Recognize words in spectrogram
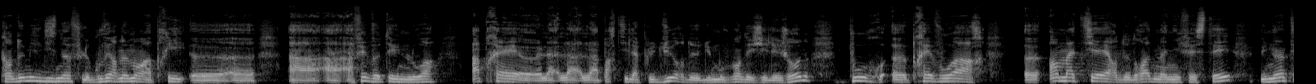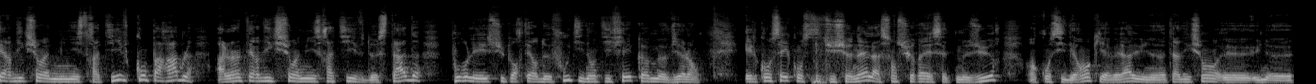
Qu'en 2019, le gouvernement a, pris, euh, a, fait voter une loi après la, partie la plus dure du mouvement des Gilets jaunes pour prévoir euh, en matière de droit de manifester une interdiction administrative comparable à l'interdiction administrative de stade pour les supporters de foot identifiés comme violents. Et le Conseil constitutionnel a censuré cette mesure en considérant qu'il y avait là une interdiction, euh, une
